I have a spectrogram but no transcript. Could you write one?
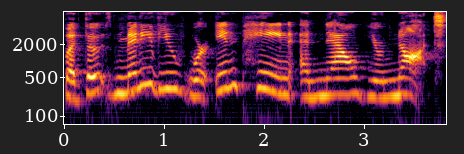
But those many of you were in pain and now you're not.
